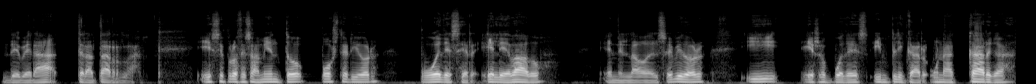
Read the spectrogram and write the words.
deberá tratarla. Ese procesamiento posterior puede ser elevado en el lado del servidor y eso puede implicar una carga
